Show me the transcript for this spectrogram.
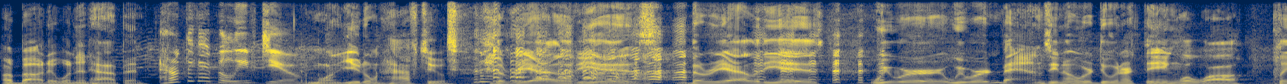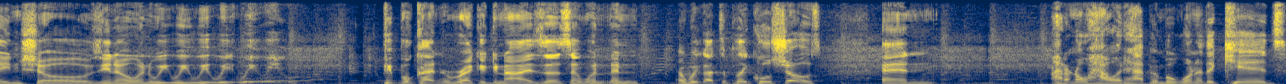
about it when it happened. I don't think I believed you. Well, you don't have to. The reality is, the reality is, we were we were in bands, you know, we are doing our thing, wah wah, playing shows, you know, and we we we we we, we people kind of recognize us, and when and and we got to play cool shows, and I don't know how it happened, but one of the kids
